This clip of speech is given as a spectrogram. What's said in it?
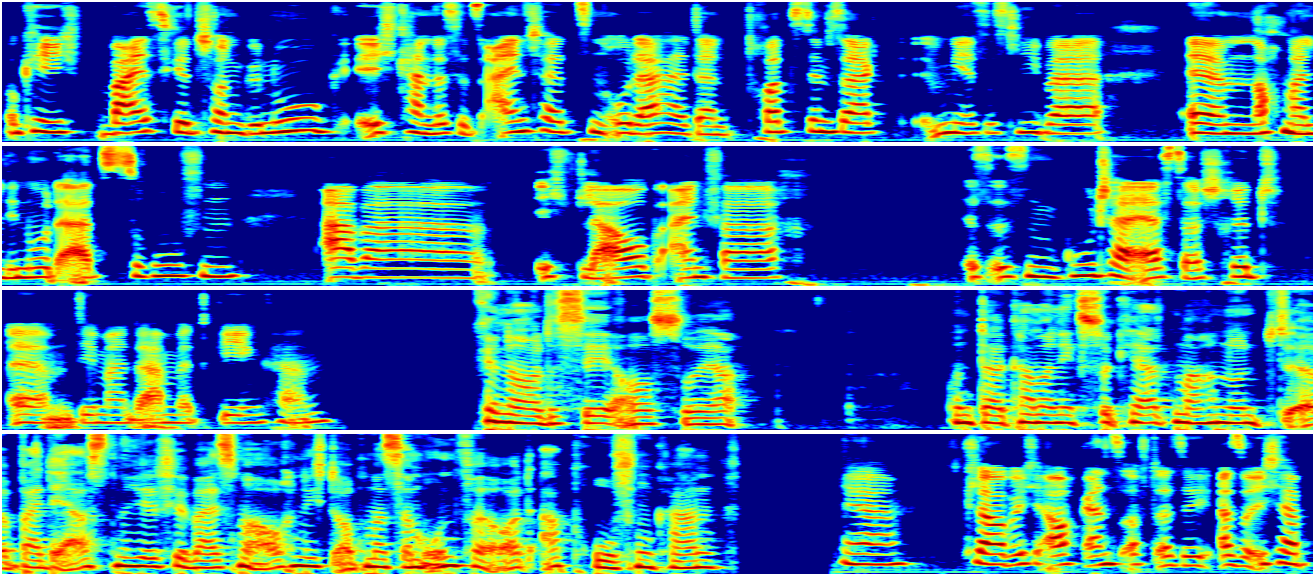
okay, ich weiß jetzt schon genug, ich kann das jetzt einschätzen, oder halt dann trotzdem sagt, mir ist es lieber, ähm, nochmal den Notarzt zu rufen. Aber ich glaube einfach, es ist ein guter erster Schritt, ähm, den man damit gehen kann. Genau, das sehe ich auch so, ja. Und da kann man nichts verkehrt machen. Und äh, bei der ersten Hilfe weiß man auch nicht, ob man es am Unfallort abrufen kann. Ja, glaube ich auch ganz oft. Also ich, also ich habe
